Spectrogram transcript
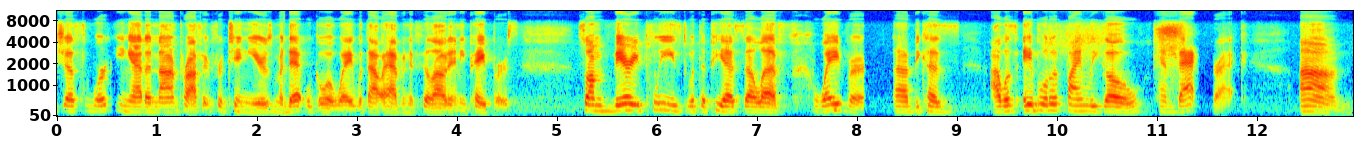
just working at a nonprofit for 10 years, my debt would go away without having to fill out any papers. So I'm very pleased with the PSLF waiver uh, because I was able to finally go and backtrack. Um,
